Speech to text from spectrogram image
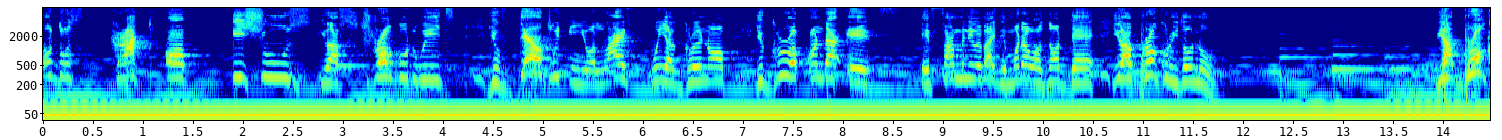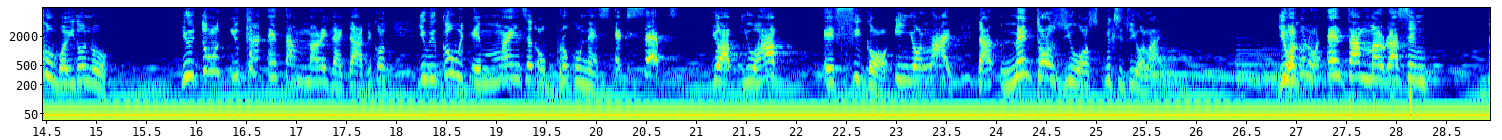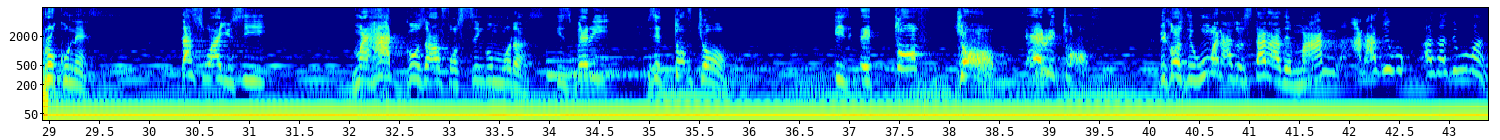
all those cracked up issues you have struggled with, you've dealt with in your life when you're growing up. You grew up under a, a family whereby the mother was not there. You are broken, you don't know. You are broken, but you don't know. You don't, you can't enter marriage like that because you will go with a mindset of brokenness, except you have you have a figure in your life that mentors you or speaks into your life, you are going to enter marriage that same brokenness. That's why you see, my heart goes out for single mothers. It's very, it's a tough job. It's a tough job, very tough, because the woman has to stand as a man and as a, as, as a woman,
